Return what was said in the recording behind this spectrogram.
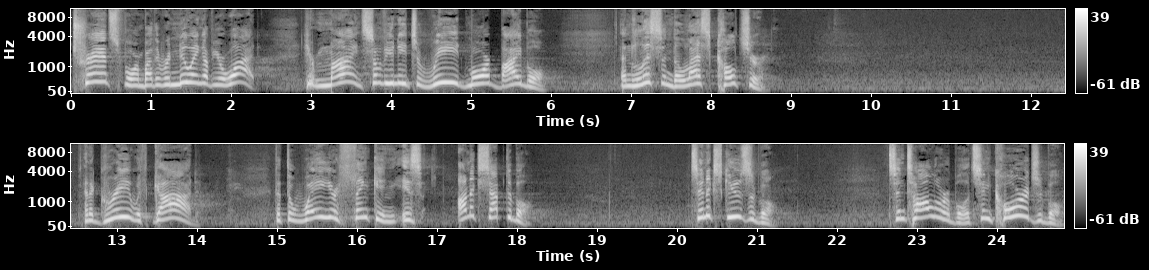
transformed by the renewing of your what? Your mind. Some of you need to read more Bible and listen to less culture. And agree with God that the way you're thinking is unacceptable. It's inexcusable. It's intolerable. It's incorrigible.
